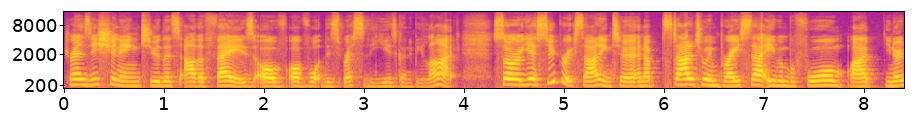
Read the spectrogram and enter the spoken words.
transitioning to this other phase of, of what this rest of the year is going to be like. So yeah, super exciting to and I've started to embrace that even before I you know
